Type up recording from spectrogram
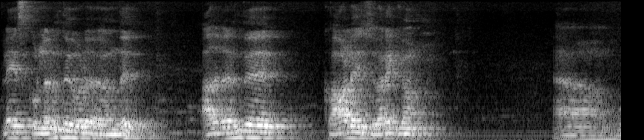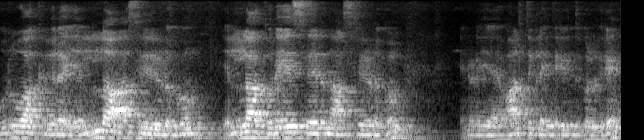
ப்ளே ஸ்கூல்லேருந்து கூட வந்து அதிலிருந்து காலேஜ் வரைக்கும் உருவாக்குகிற எல்லா ஆசிரியர்களுக்கும் எல்லா துறையை சேர்ந்த ஆசிரியர்களுக்கும் என்னுடைய வாழ்த்துக்களை தெரிவித்துக் கொள்கிறேன்.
